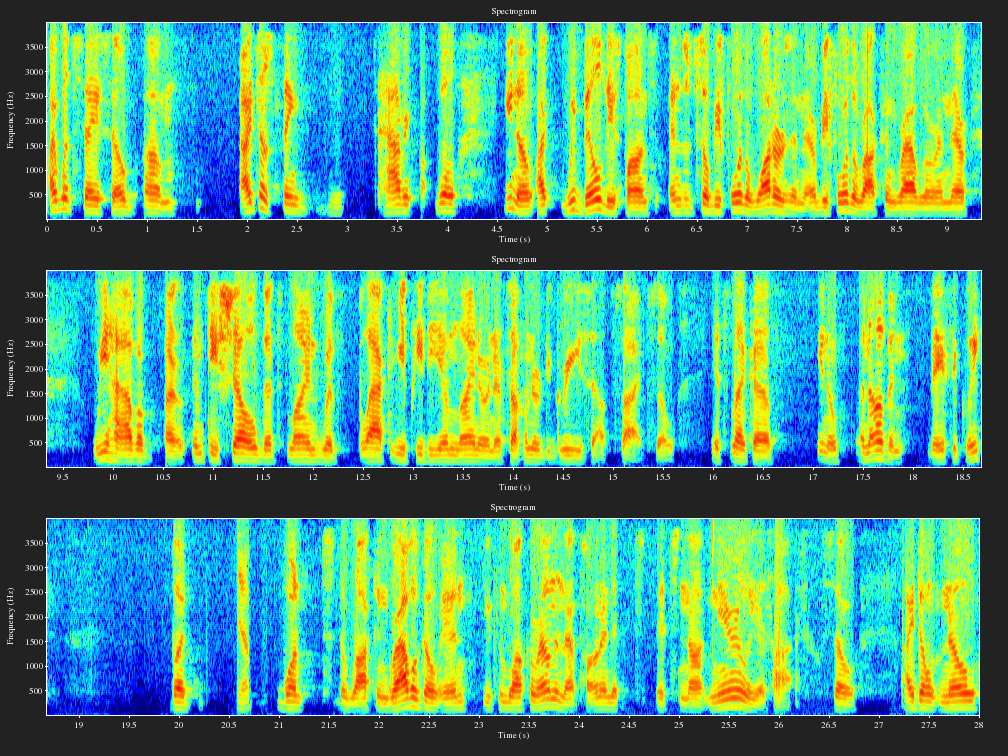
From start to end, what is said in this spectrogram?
I would say so. Um, I just think having well, you know, I, we build these ponds, and so before the water's in there, before the rocks and gravel are in there, we have a, a empty shell that's lined with black EPDM liner, and it's 100 degrees outside. So it's like a, you know, an oven basically. But yep. once the rock and gravel go in, you can walk around in that pond, and it's it's not nearly as hot. So I don't know,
